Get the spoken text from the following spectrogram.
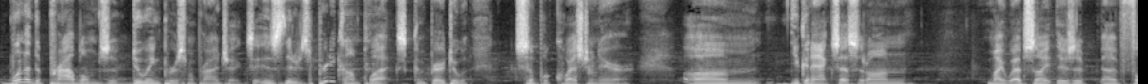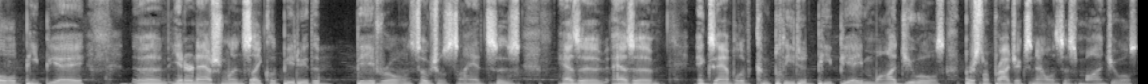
one of the problems of doing personal projects is that it's pretty complex compared to a simple questionnaire. Um, you can access it on my website. There's a, a full PPA, uh, International Encyclopedia of the behavioral and social sciences has a has a example of completed PPA modules, personal projects analysis modules.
